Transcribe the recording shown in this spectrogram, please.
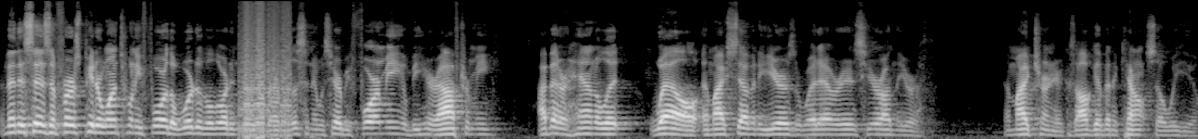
And then it says in 1 Peter 1.24, the word of the Lord endures forever. Listen, it was here before me, it'll be here after me. I better handle it well in my 70 years or whatever it is here on the earth. In my turn here, because I'll give an account, so will you.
